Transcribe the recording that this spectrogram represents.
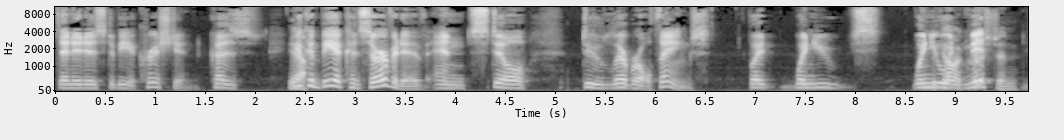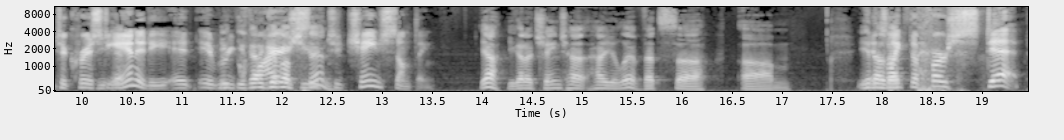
than it is to be a Christian. Because Yeah. you can be a conservative and still do liberal things, but when you when you admit Christian, to Christianity, it, it you requires gotta give up you to change something. Yeah, you got to change how, how you live. That's uh, um, you know, it's like the first step.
